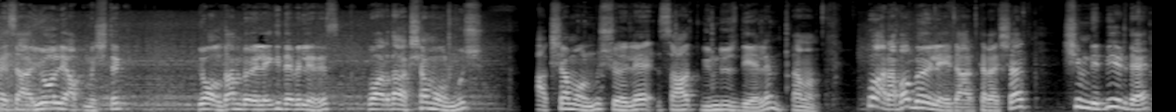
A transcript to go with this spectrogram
Mesela yol yapmıştık. Yoldan böyle gidebiliriz. Bu arada akşam olmuş. Akşam olmuş. Şöyle saat gündüz diyelim. Tamam. Bu araba böyleydi arkadaşlar. Şimdi bir de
